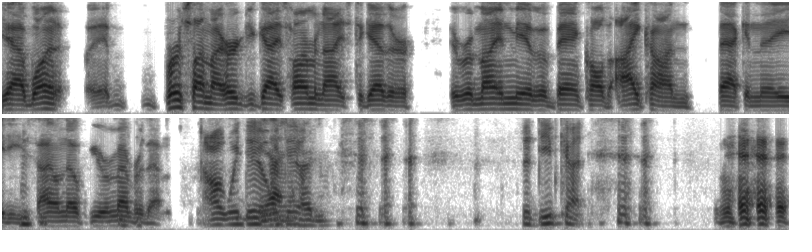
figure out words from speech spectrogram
yeah one eh, first time I heard you guys harmonize together it reminded me of a band called Icon back in the 80s I don't know if you remember them oh we do yeah, we do it's a deep cut. I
